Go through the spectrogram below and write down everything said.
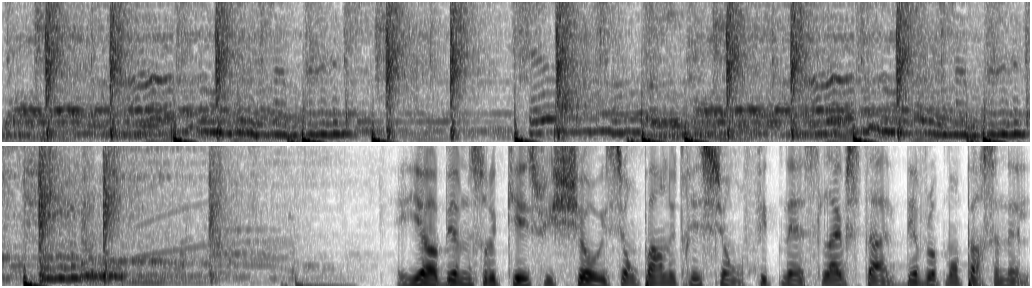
today. Yo, bienvenue sur le K-Sui Show. Ici, on parle nutrition, fitness, lifestyle, développement personnel.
